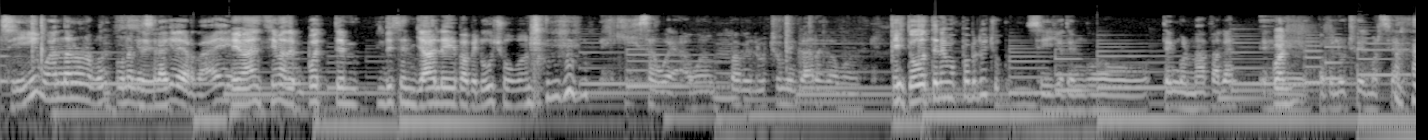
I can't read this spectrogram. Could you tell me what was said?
Sí, weón, dan una, una Sí. pincelada que de verdad Y es. más encima después te dicen ya lee papelucho, weón. Es que esa weá, weón, papelucho me carga, weón. Y todos tenemos papelucho. Sí, yo tengo. Tengo el más bacán. eh, ¿Cuál? Papelucho y el marciano.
